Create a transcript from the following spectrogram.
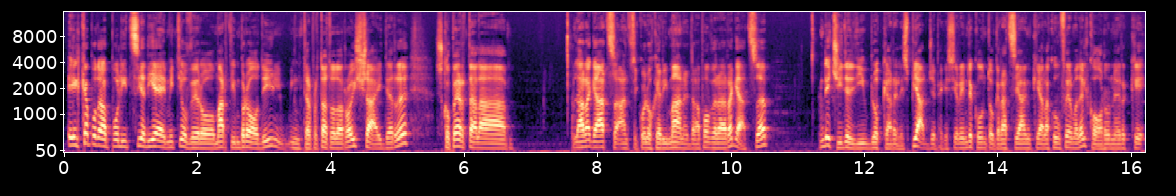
E il capo della polizia di Amity, ovvero Martin Brody, interpretato da Roy Scheider, scoperta la, la ragazza, anzi quello che rimane della povera ragazza, decide di bloccare le spiagge perché si rende conto, grazie anche alla conferma del coroner, che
